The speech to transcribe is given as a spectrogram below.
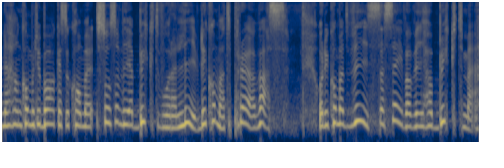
när han kommer tillbaka så kommer, så som vi har byggt våra liv, det kommer att prövas. Och det kommer att visa sig vad vi har byggt med.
